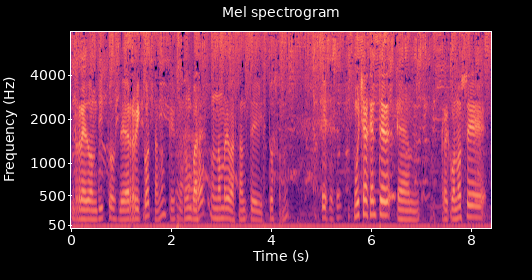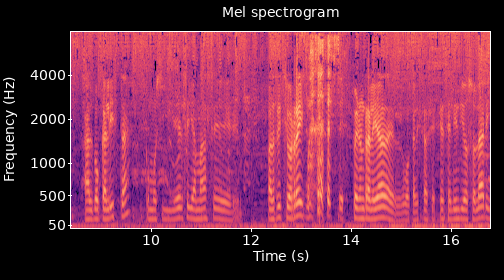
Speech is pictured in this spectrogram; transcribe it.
redonditos de ricota, ¿no? Que es un, un nombre bastante vistoso, ¿no? Sí, sí, sí. Mucha gente em, reconoce al vocalista como si él se llamase Patricio Rey, sí, pero en realidad el vocalista es- es el Indio Solari.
